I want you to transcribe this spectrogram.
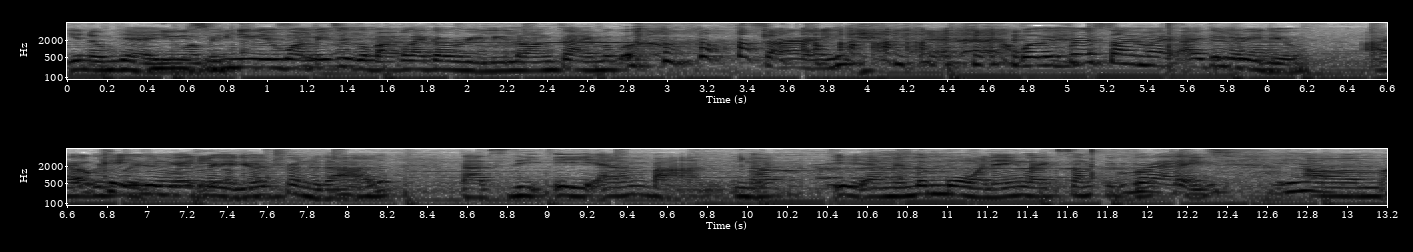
you know, Yeah, you news. want, me, you want me to go back like a really long time ago. Sorry. well, the first time I, I did Yeah. radio, I was Okay, you did working at radio, Radio okay. Trinidad. That's the AM band, not AM in the morning like some people Right, think. yeah. Um,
